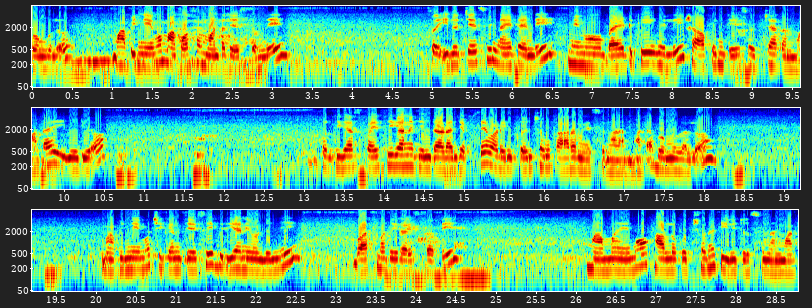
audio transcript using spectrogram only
బొంగులు. మా పిన్ని ఏమో మా కోసం వంట చేస్తుంది. సో ఇది వచ్చేసి నైట్ అండి. మేము బయటికి వెళ్ళి షాపింగ్ చేసి వచ్చాకనమాట ఈ వీడియో. కొద్దిగా స్పైసీగానే తింటాడని చెప్తే వాడు ఇంకొంచెం కారం వేస్తున్నాడు అనమాట బొంగులలో. మా పిన్ని ఏమో చికెన్ చేసి బిర్యానీ వండింది బాస్మతి రైస్ తోటి. మా అమ్మ ఏమో హాల్లో కూర్చొని టీవీ చూస్తుంది అనమాట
